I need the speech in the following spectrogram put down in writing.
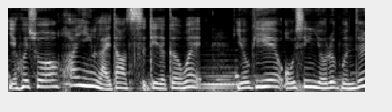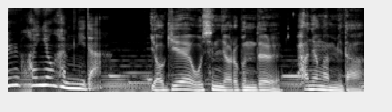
也会说欢迎来到此地的各位。여기에오신여러분들欢迎합니다。 여기에오신여러분들欢迎합니다。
